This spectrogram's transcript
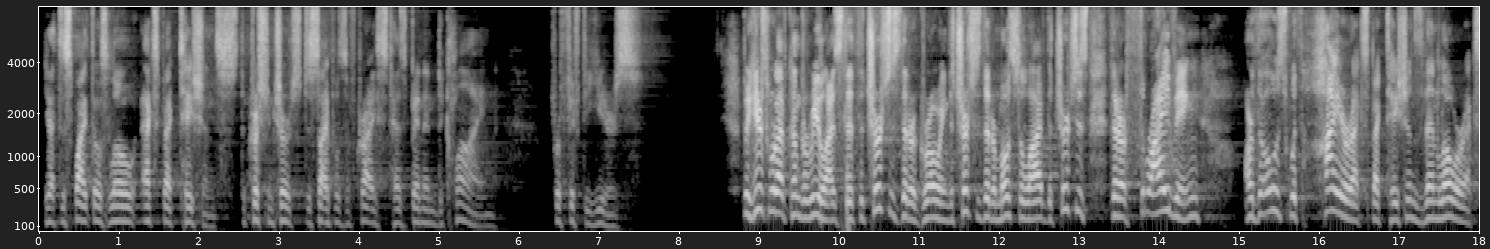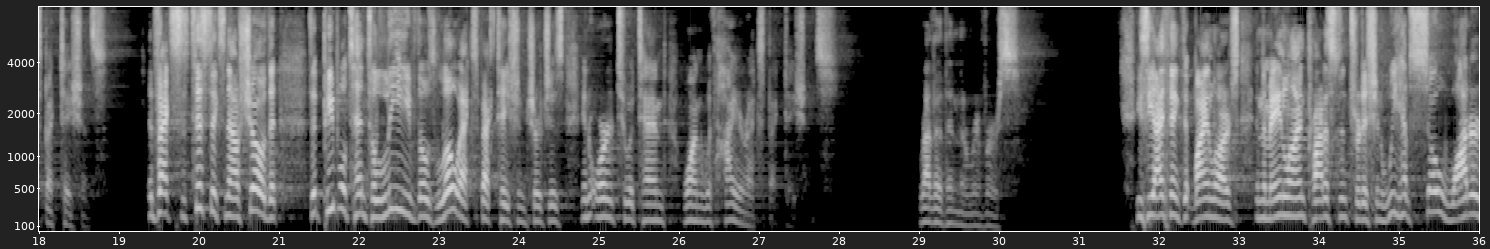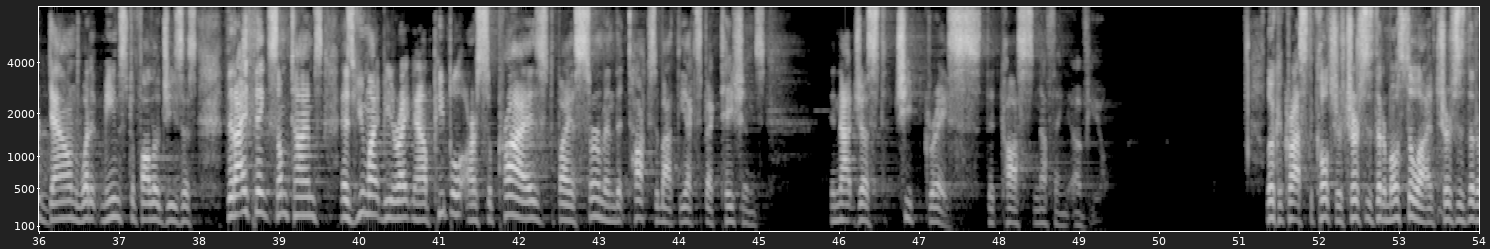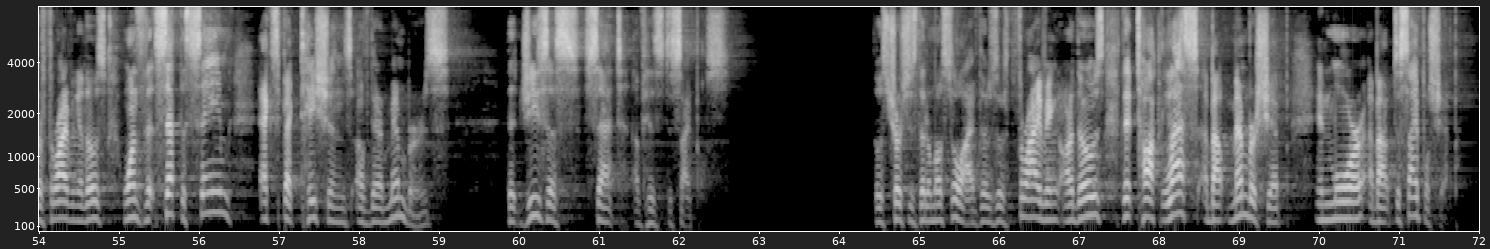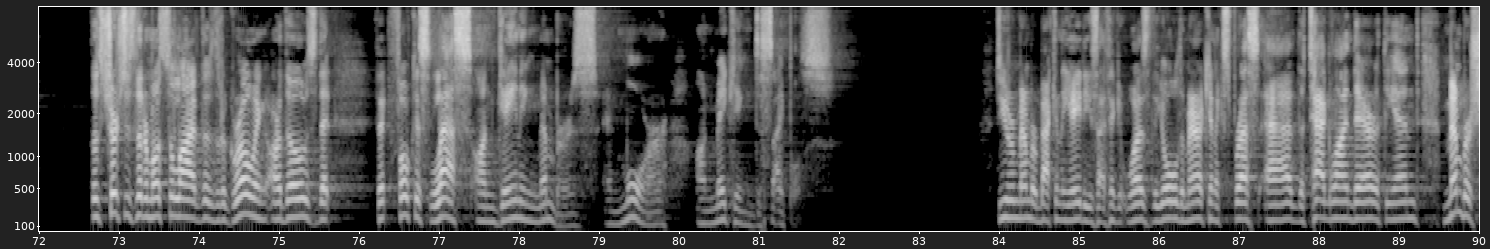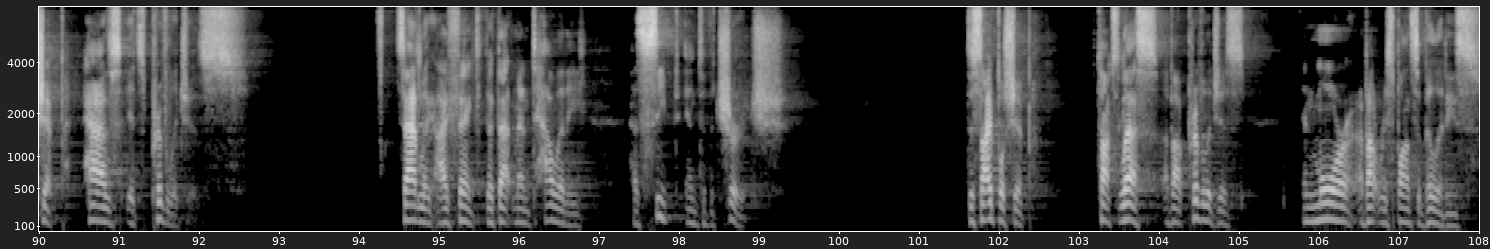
Yet, despite those low expectations, the Christian church, disciples of Christ, has been in decline for 50 years. But here's what I've come to realize that the churches that are growing, the churches that are most alive, the churches that are thriving are those with higher expectations than lower expectations. In fact, statistics now show that, that people tend to leave those low expectation churches in order to attend one with higher expectations rather than the reverse. You see, I think that by and large, in the mainline Protestant tradition, we have so watered down what it means to follow Jesus that I think sometimes, as you might be right now, people are surprised by a sermon that talks about the expectations and not just cheap grace that costs nothing of you. Look across the culture, churches that are most alive, churches that are thriving, are those ones that set the same expectations of their members that Jesus set of his disciples. Those churches that are most alive, those that are thriving, are those that talk less about membership and more about discipleship. Those churches that are most alive, those that are growing, are those that, that focus less on gaining members and more on making disciples. Do you remember back in the 80s, I think it was, the old American Express ad, the tagline there at the end membership has its privileges. Sadly, I think that that mentality has seeped into the church. Discipleship talks less about privileges and more about responsibilities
